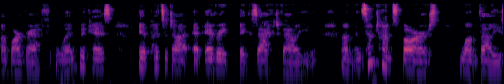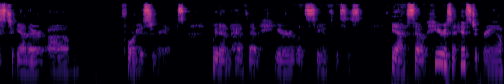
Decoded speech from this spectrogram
a bar graph would because it puts a dot at every exact value. Um, and sometimes bars lump values together um, for histograms. We don't have that here. Let's see if this is, yeah, so here's a histogram,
